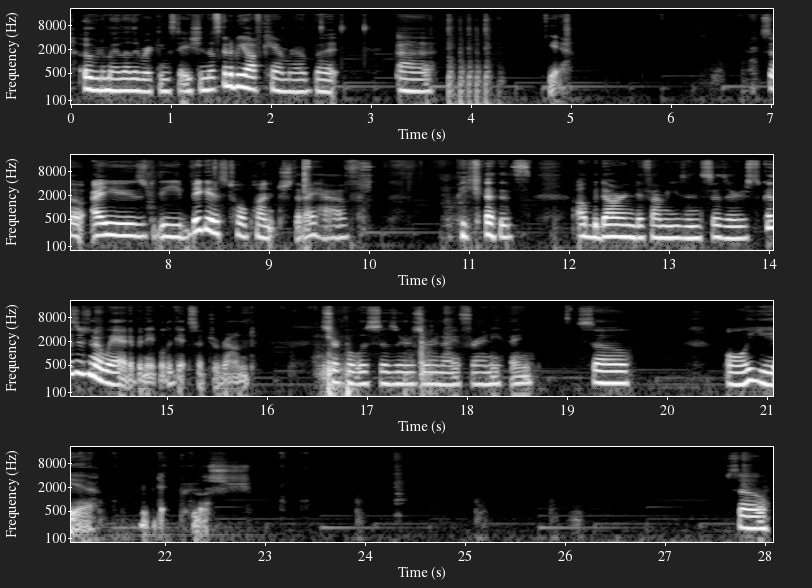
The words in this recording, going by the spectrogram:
over to my leatherworking station. That's going to be off camera, but uh, yeah. So I used the biggest hole punch that I have because I'll be darned if I'm using scissors because there's no way I'd have been able to get such a round circle with scissors or a knife or anything. So, oh yeah, look at that plush. So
